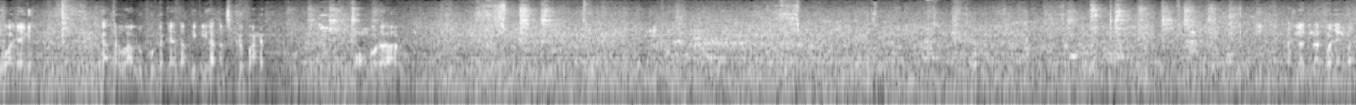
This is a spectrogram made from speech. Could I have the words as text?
Buahnya ini nggak terlalu gudeg ya tapi kelihatan seger banget. Monggo dah lihatin ini mas.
